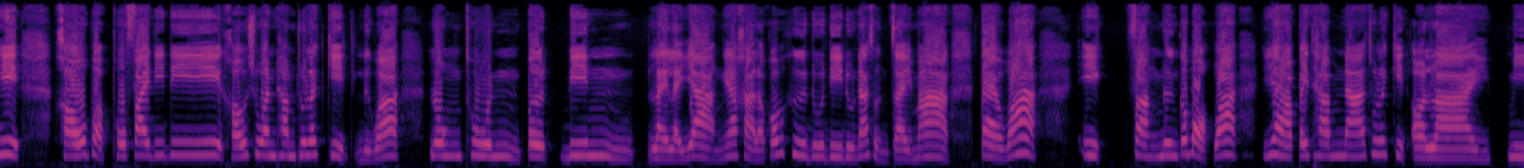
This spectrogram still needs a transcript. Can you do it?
ที่เขาแบบโปรไฟล์ดีๆ เขาชวนทำธุรกิจหรือว่าลงทุนเปิดบินหลาย ๆ อย่างเนี่ยค่ะ แล้วก็คือดูดีดูน่าสนใจมาก แต่ว่าอีก ฝั่งหนึ่งก็บอกว่า อย่าไปทำนะธุรกิจออนไลน์ มี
